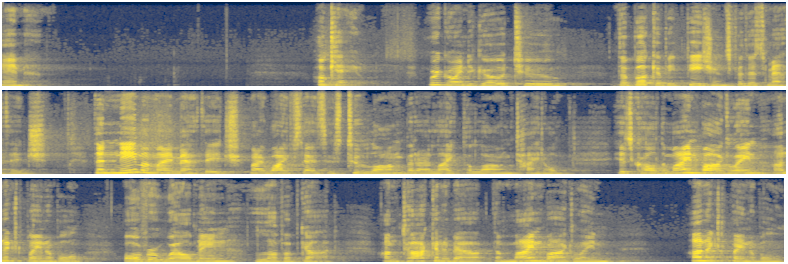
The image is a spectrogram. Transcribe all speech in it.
Amen. Okay, we're going to go to the book of Ephesians for this message. The name of my message, my wife says is too long, but I like the long title. It's called The Mind Boggling, Unexplainable, Overwhelming Love of God. I'm talking about the mind boggling, unexplainable,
